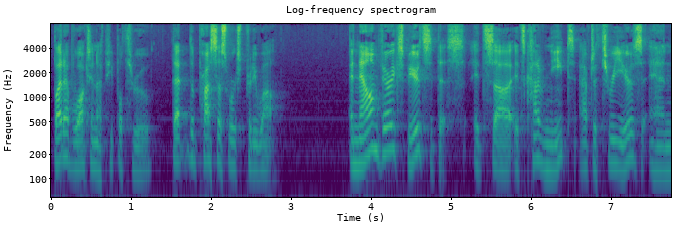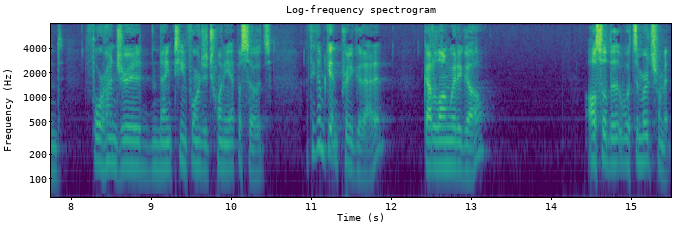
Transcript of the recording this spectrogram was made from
but I've walked enough people through that the process works pretty well. And now I'm very experienced at this. It's uh, it's kind of neat after three years and 419, 420 episodes. I think I'm getting pretty good at it. Got a long way to go. Also, the, what's emerged from it:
